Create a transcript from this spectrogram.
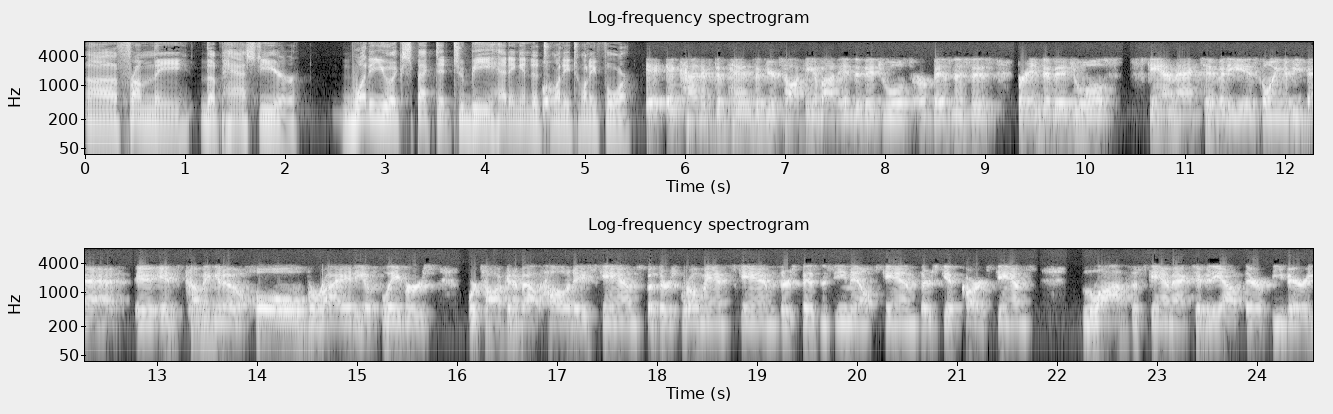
uh, from the the past year? What do you expect it to be heading into 2024? It, it kind of depends if you're talking about individuals or businesses. For individuals, scam activity is going to be bad. It's coming in a whole variety of flavors. We're talking about holiday scams, but there's romance scams, there's business email scams, there's gift card scams. Lots of scam activity out there. Be very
